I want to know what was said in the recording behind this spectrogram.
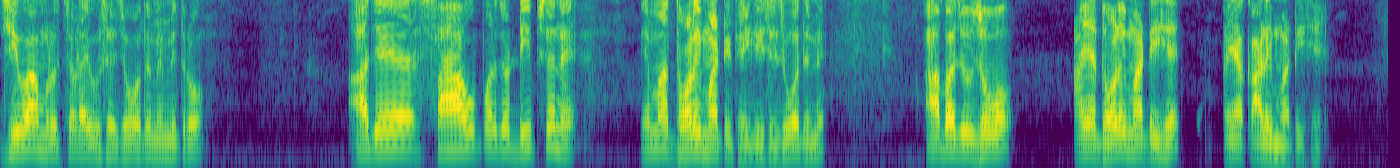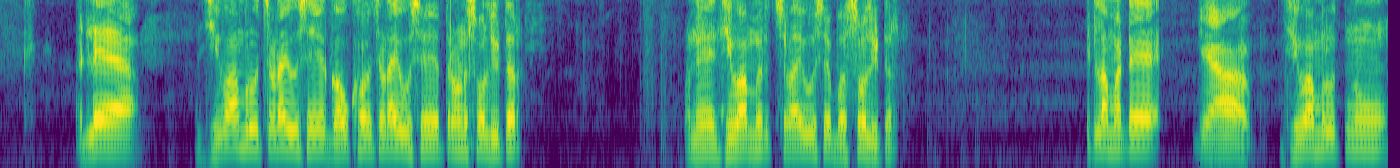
જીવામૃત ચડાવ્યું છે. જુઓ તમે મિત્રો, આ જે સાહ ઉપર જો ડીપ છે ને, એમાં ધોળી માટી થઈ ગઈ છે. જુઓ તમે, આ બાજુ જુઓ, અહીંયા ધોળી માટી છે, અહીંયા કાળી માટી છે. એટલે જીવામૃત ચડાવ્યું છે, ગૌખળ ચડાવ્યું છે ત્રણસો લીટર અને જીવામૃત ચડાવ્યું છે બસો લીટર. એટલા માટે કે આ જીવામૃતનું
